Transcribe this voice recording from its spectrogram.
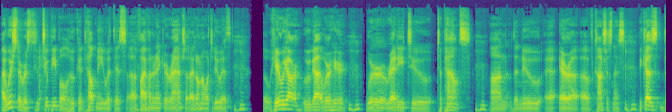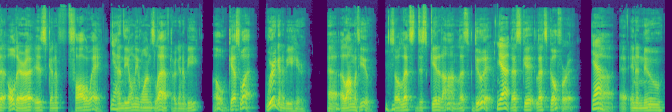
I wish there was two, two people who could help me with this uh, Mhm. 500 acre ranch that I don't know what to do with. Mhm. So here we are. We've got we're here. Mhm. We're ready to to pounce Mhm. on the new uh, era of consciousness Mhm. because the old era is going to fall away, Yeah. and the only ones left are going to be oh, guess what? We're going to be here uh, along with you. Mhm. So let's just get it on. Let's do it. Yeah. Let's get let's go for it. Yeah. Uh, in a new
